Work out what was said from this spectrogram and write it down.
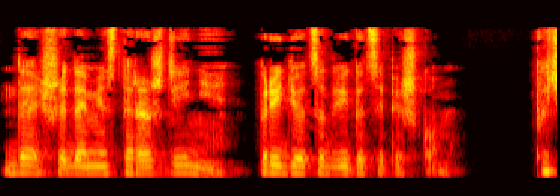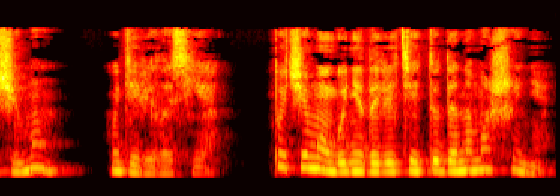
Дальше до места рождения придется двигаться пешком». «Почему?» – удивилась я. Почему бы не долететь туда на машине?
